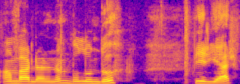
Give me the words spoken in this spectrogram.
ambarlarının bulunduğu bir yer.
